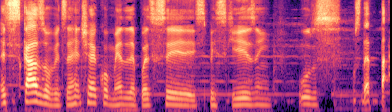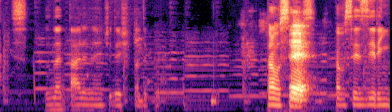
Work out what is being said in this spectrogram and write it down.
Esses casos, ouvintes, a gente recomenda depois que vocês pesquisem os, os detalhes. Os detalhes a gente deixa pra depois. Pra vocês. Pra vocês irem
